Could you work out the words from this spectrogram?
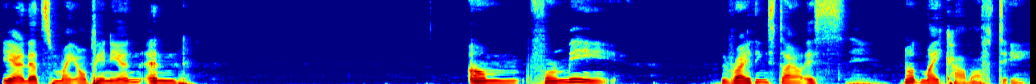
Yeah, that's my opinion and um for me the writing style is not my cup of tea.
